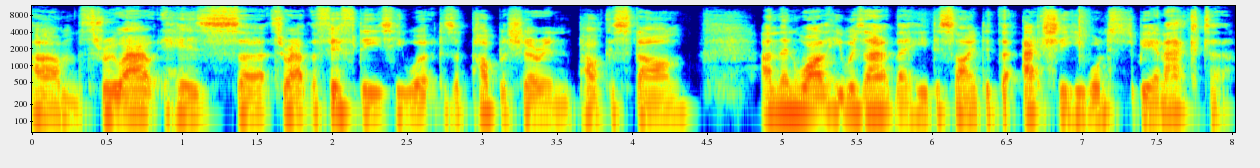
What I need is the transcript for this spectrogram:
Um, throughout his uh, throughout the 50s, he worked as a publisher in Pakistan, and then while he was out there, he decided that actually he wanted to be an actor.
